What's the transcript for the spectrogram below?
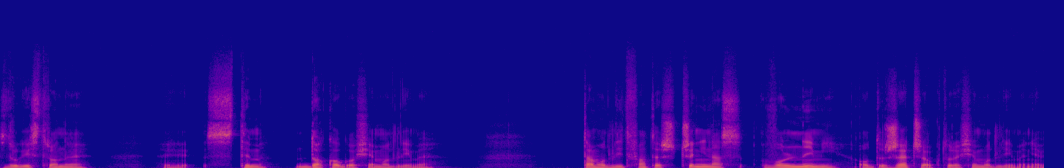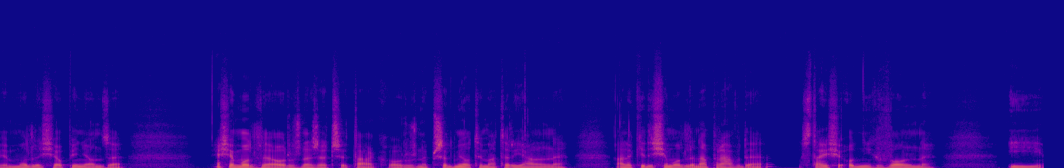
z drugiej strony y, z tym, do kogo się modlimy. Ta modlitwa też czyni nas wolnymi od rzeczy, o które się modlimy. Nie wiem, modlę się o pieniądze. Ja się modlę o różne rzeczy, tak, o różne przedmioty materialne, ale kiedy się modlę naprawdę, staję się od nich wolny. I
